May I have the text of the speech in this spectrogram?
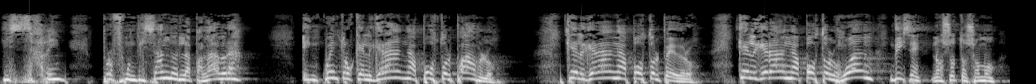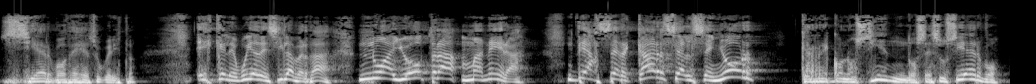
Y saben, profundizando en la palabra, encuentro que el gran apóstol Pablo, que el gran apóstol Pedro, que el gran apóstol Juan dice, nosotros somos siervos de Jesucristo. Es que le voy a decir la verdad, no hay otra manera de acercarse al Señor que reconociéndose su siervo.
